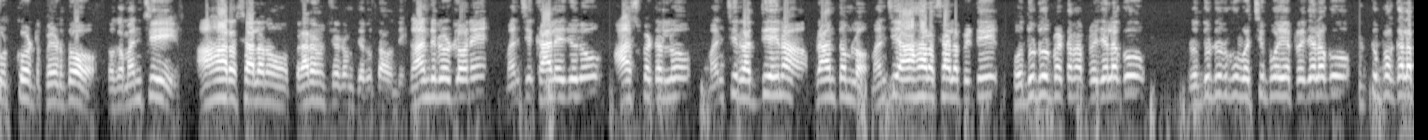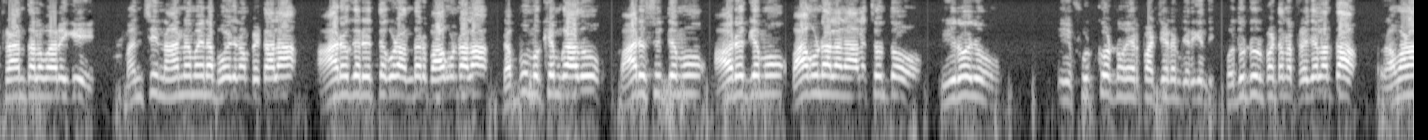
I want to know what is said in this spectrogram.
ఫుడ్ కోర్ట్ పేరుతో ఒక మంచి ఆహారశాలను ప్రారంభించడం జరుగుతా ఉంది. గాంధీ రోడ్లోనే మంచి కాలేజీలు హాస్పిటల్లు మంచి రద్దీ అయిన ప్రాంతంలో మంచి ఆహారశాల పెట్టి పొద్దుటూరు పెట్టిన ప్రజలకు రొద్దుటూరుకు వచ్చిపోయే ప్రజలకు చుట్టుపక్కల ప్రాంతాల వారికి మంచి నాణ్యమైన భోజనం పెట్టాలా? ఆరోగ్యరీత్యా కూడా అందరూ బాగుండాలా? డబ్బు ముఖ్యం కాదు పారిశుద్ధ్యము ఆరోగ్యము బాగుండాలనే ఆలోచనతో ఈ రోజు ఈ ఫుడ్ కోర్ట్ను ఏర్పాటు చేయడం జరిగింది. పొద్దుటూరు పట్టణ ప్రజలంతా రవాణా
